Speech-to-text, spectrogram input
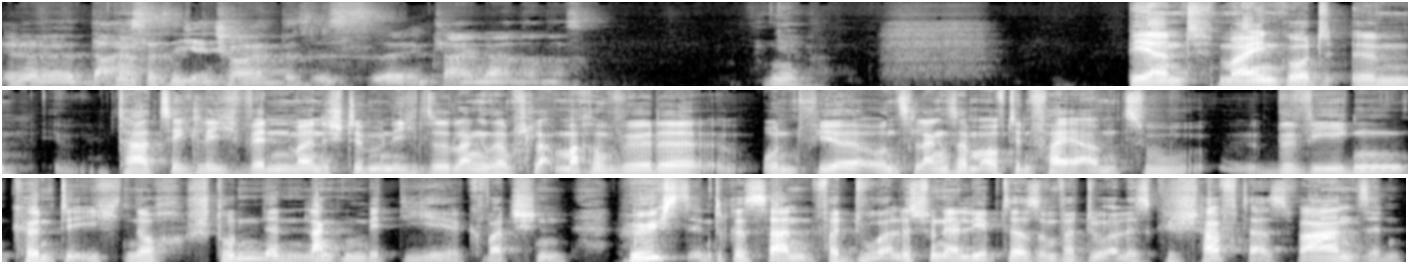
Äh, da ja. ist das nicht entscheidend. Das ist äh, im Kleingarten anders. Ja. Bernd, mein Gott, ähm, tatsächlich, wenn meine Stimme nicht so langsam schlapp machen würde und wir uns langsam auf den Feierabend zu bewegen, könnte ich noch stundenlang mit dir quatschen. Höchst interessant, was du alles schon erlebt hast und was du alles geschafft hast. Wahnsinn.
